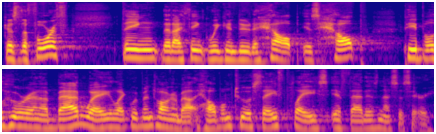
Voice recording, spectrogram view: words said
Because the fourth thing that I think we can do to help is help people who are in a bad way, like we've been talking about, help them to a safe place if that is necessary.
